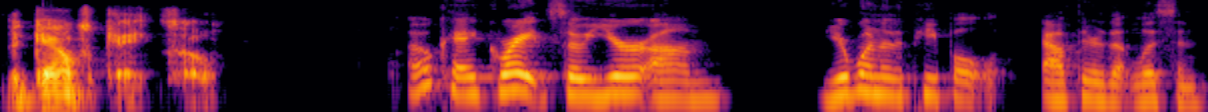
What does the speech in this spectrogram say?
the council can't so Okay, great. So you're um you're one of the people out there that listen.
